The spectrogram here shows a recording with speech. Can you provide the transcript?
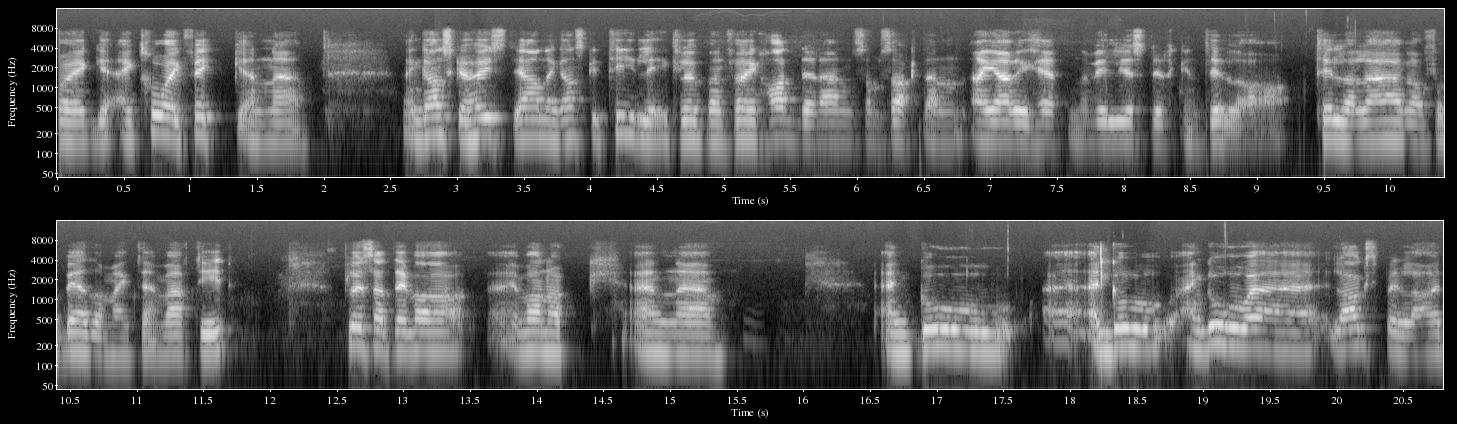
Og jeg, jeg tror jeg fikk en, eh, en ganske høy stjerne ganske tidlig i klubben, for jeg hadde den som sagt, den ærgjerrigheten og viljestyrken til å, til å lære og forbedre meg til enhver tid. Pluss at jeg var, jeg var nok en, eh, en god, en god, en god uh, lagspiller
